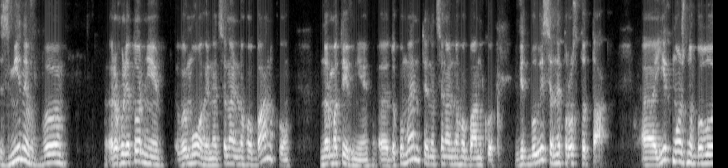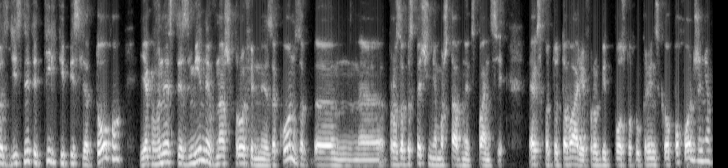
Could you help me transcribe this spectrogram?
Зміни в регуляторні вимоги Національного банку, нормативні е, документи Національного банку відбулися не просто так. Е, Їх можна було здійснити тільки після того, як внести зміни в наш профільний закон за- е, про забезпечення масштабної експансії експорту товарів, робіт, послуг українського походження.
